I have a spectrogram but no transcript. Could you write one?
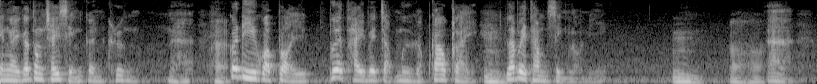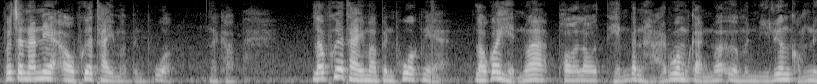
ยังไงก็ต้องใช้เสียงเกินครึ่งนะฮะฮะก็ดีกว่าปล่อยเพื่อไทยไปจับมือกับก้าวไกล อืม แล้วไปทำสิ่งเหล่านี้อืมอ่าฮะอ่าเพราะฉะนั้นเนี่ยเอาเพื่อไทยมาเป็นพวกนะครับ แล้วเพื่อไทยมาเป็นพวกเนี่ย เราก็เห็นว่าพอเราเห็นปัญหาร่วมกันว่าเออมันมีเรื่องของ1นึ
